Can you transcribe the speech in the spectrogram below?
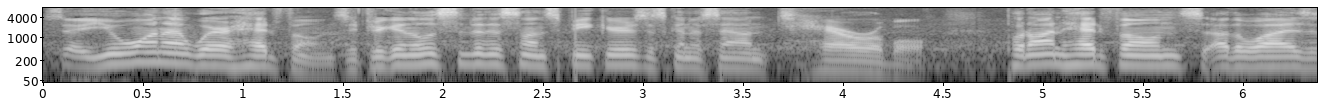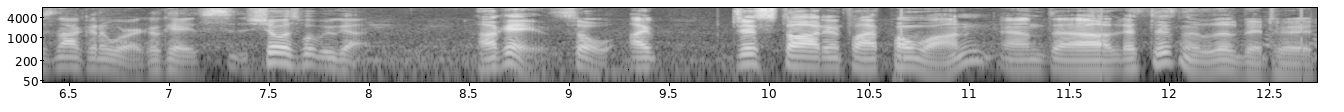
So you want to wear headphones. If you're going to listen to this on speakers, it's going to sound terrible put on headphones, otherwise it's not going to work. Okay, show us what we've got. Okay, so I just started 5.1 and uh, let's listen a little bit to it.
